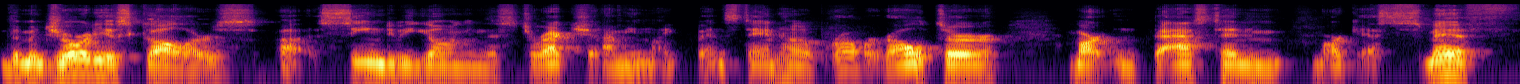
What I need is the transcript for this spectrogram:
the majority of scholars uh, seem to be going in this direction. I mean, like Ben Stanhope, Robert Alter, Martin Baasten, Mark S. Smith,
